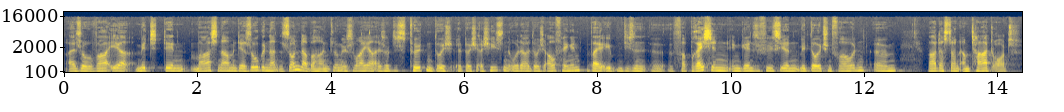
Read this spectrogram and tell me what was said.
Also war er mit den Maßnahmen der sogenannten Sonderbehandlung, es war ja also das Töten durch, äh, durch Erschießen oder durch Aufhängen, bei eben diesen äh, Verbrechen in Gänsefüßchen mit deutschen Frauen, ähm, war das dann am Tatort,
